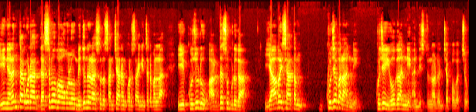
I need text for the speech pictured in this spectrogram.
ఈ నెలంతా కూడా దశమ భావంలో మిథున రాశిలో సంచారం కొనసాగించడం వల్ల ఈ కుజుడు అర్ధశుభుడుగా యాభై శాతం కుజబలాన్ని కుజ యోగాన్ని అందిస్తున్నాడు అని చెప్పవచ్చు.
